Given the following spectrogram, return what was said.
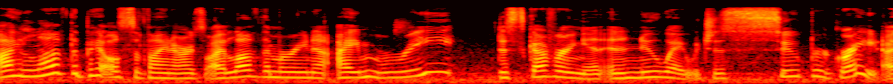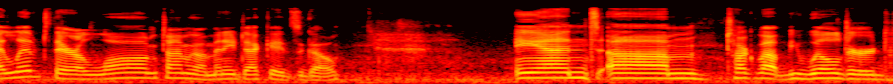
I love the Palace of Fine Arts. I love the marina. I'm rediscovering it in a new way, which is super great. I lived there a long time ago, many decades ago. And um, talk about bewildered.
